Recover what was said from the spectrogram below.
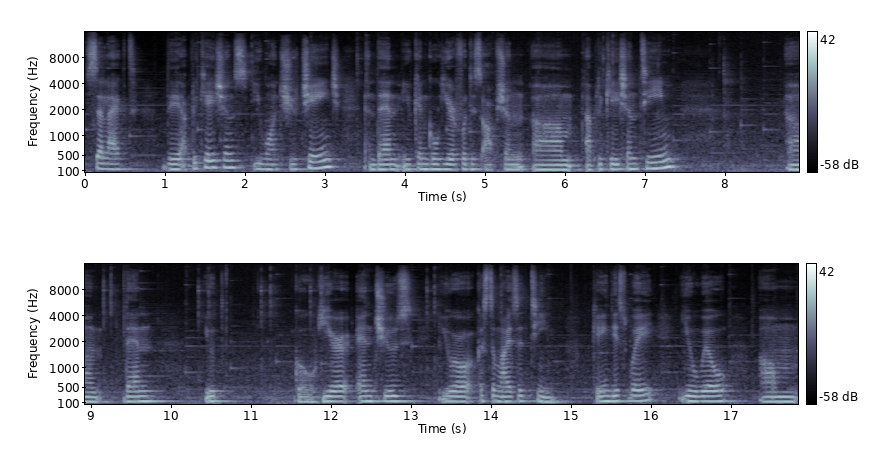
select the applications you want to change and then you can go here for this option um, application team. Um, then you go here and choose your customized team. Okay in this way you will um,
